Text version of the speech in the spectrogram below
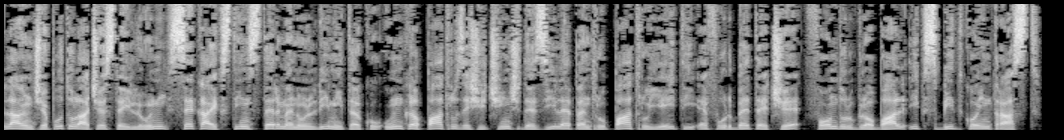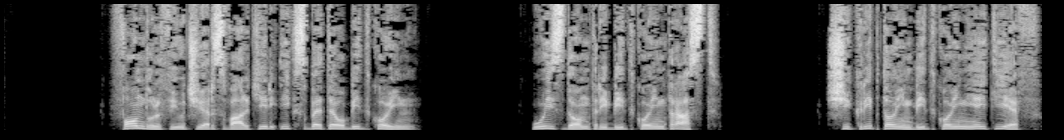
La începutul acestei luni, SEC a extins termenul limită cu încă 45 de zile pentru 4 ETF-uri BTC, fondul global X Bitcoin Trust. Fondul Futures Valkyrie XBTO Bitcoin. Wisdom 3 Bitcoin Trust. Și Crypto in Bitcoin ETF.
